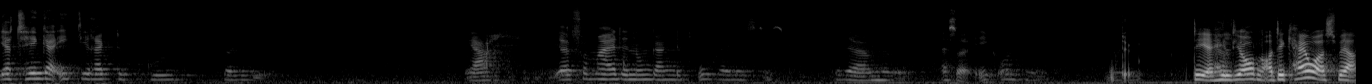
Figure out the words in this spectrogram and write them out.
jeg tænker ikke direkte på Gud, fordi ja, ja, for mig er det nogle gange lidt urealistisk, det der med, altså ikke ondt ment. Det- Det er helt i orden, og det kan jo også være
